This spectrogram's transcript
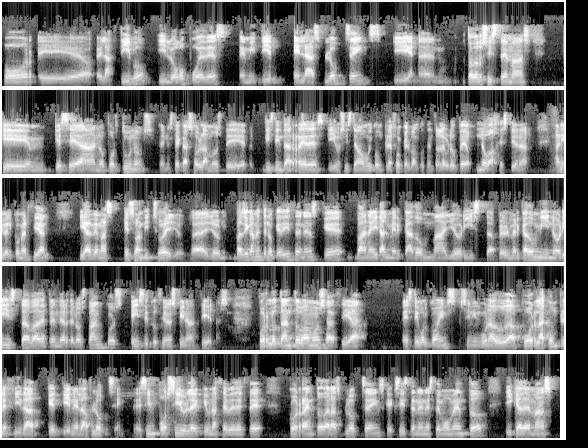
por eh, el activo y luego puedes emitir en las blockchains y en todos los sistemas que, sean oportunos. En este caso hablamos de distintas redes y un sistema muy complejo que el Banco Central Europeo no va a gestionar a nivel comercial. Y además, eso han dicho ellos. O sea, ellos básicamente lo que dicen es que van a ir al mercado mayorista, pero el mercado minorista va a depender de los bancos e instituciones financieras. Por lo tanto, vamos hacia stablecoins, sin ninguna duda, por la complejidad que tiene la blockchain. Es imposible que una CBDC corra en todas las blockchains que existen en este momento y que además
